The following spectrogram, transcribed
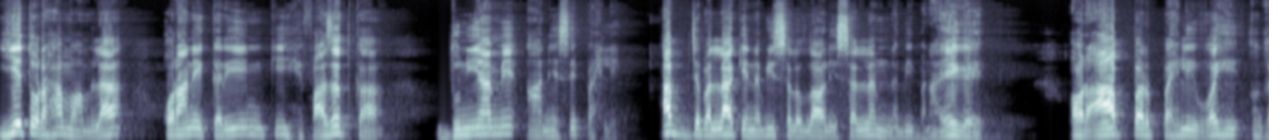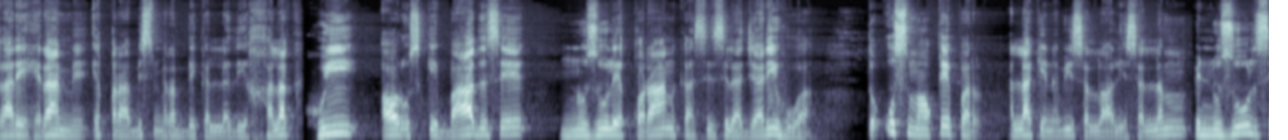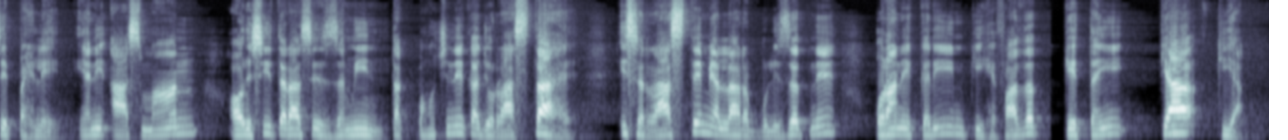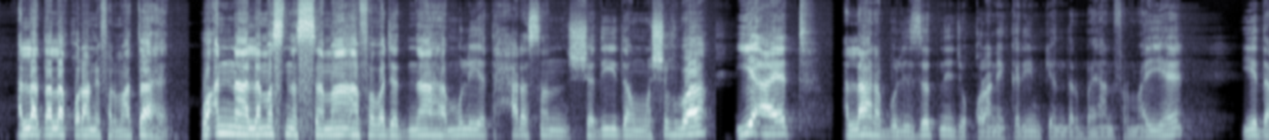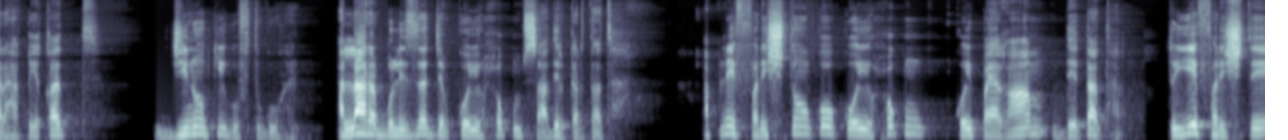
ये तो रहा मामला कुरान करीम की हिफाजत का दुनिया में आने से पहले। अब जब अल्लाह के नबी सल्लल्लाहु अलैहि वसल्लम नबी बनाए गए और आप पर पहली वही गार हरा में इकरा बिस्म रब्बिकल्लज़ी खलक हुई और उसके बाद से नज़ुल कुरान का सिलसिला जारी हुआ तो उस मौके पर अल्लाह के नबी सल्लल्लाहु अलैहि वसल्लम पे नज़ुल से पहले, यानी आसमान और इसी तरह से ज़मीन तक पहुँचने का जो रास्ता है, इस रास्ते में अल्लाह रब्बुल इज़्ज़त ने कुरान करीम की हिफाजत के तई क्या किया? अल्लाह ताला कुरान में फरमाता है, व अन्ना लमसन समा फ़वजदना मुलियत हरसन शदीदम व शुबा ये आयत अल्लाह रब्बुल इज़्ज़त ने जो कुरान करीम के अंदर बयान फरमाई है, ये दर हकीकत जिनों की गुफ्तगु है। अल्लाह रब्बुल इज़्ज़त जब कोई हुक्म सादिर करता था, अपने फ़रिश्तों को कोई हुक्म, कोई पैगाम देता था तो ये फ़रिश्ते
